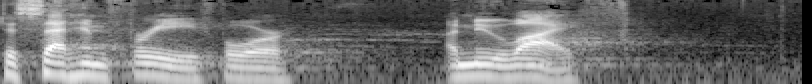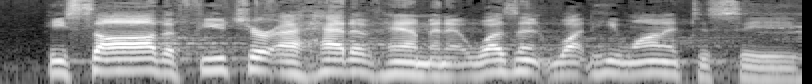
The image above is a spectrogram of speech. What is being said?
to set him free for a new life. He saw the future ahead of him, and it wasn't what he wanted to see.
